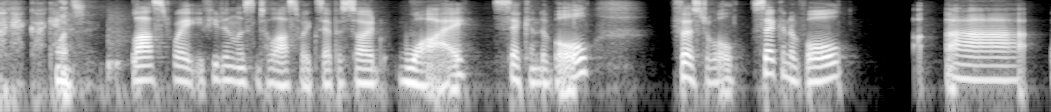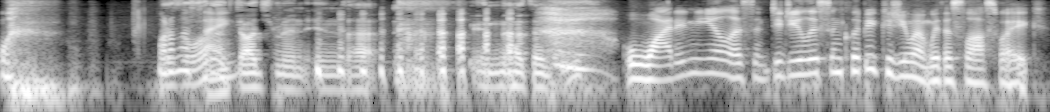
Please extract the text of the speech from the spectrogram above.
Okay, go again. One second. Last week, if you didn't listen to last week's episode, why? Second of all, first of all, second of all, uh, what There's am I a lot saying? of judgment in that in that sentence. Why didn't you listen? Did you listen, Clippy? Because you went with us last week.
